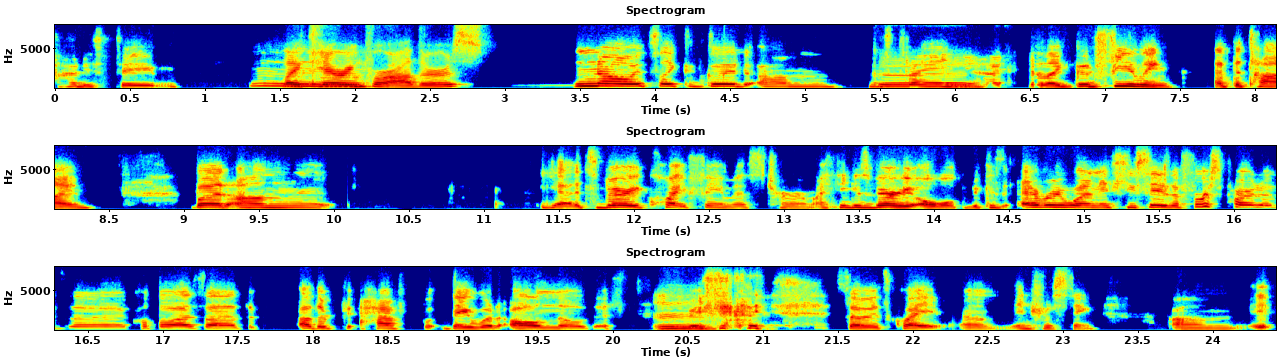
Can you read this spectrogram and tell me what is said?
how do you say mm, like caring hmm. for others? No it's like a good um good. like good feeling at the time. But um yeah it's very quite famous term. I think it's very old because everyone if you say the first part of the kotowaza the other half they would all know this mm. basically. So it's quite um, interesting. Um, it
